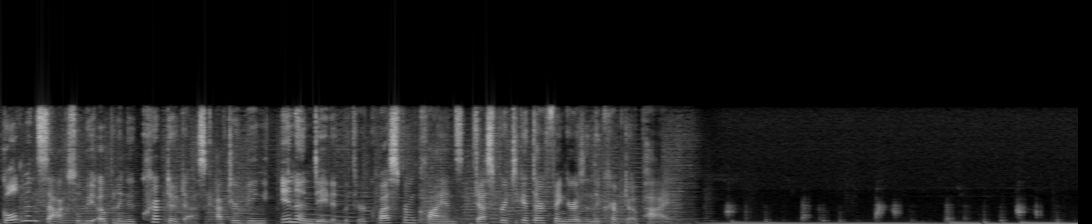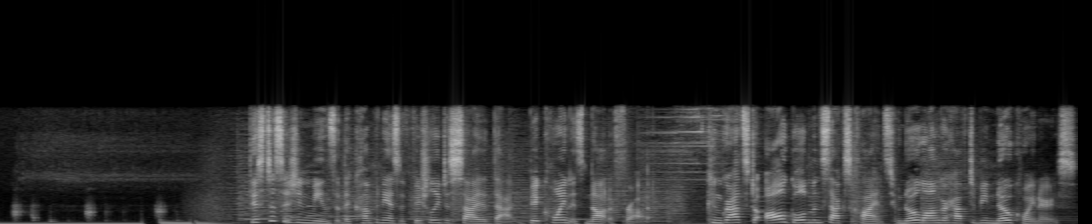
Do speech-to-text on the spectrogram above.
Goldman Sachs will be opening a crypto desk after being inundated with requests from clients desperate to get their fingers in the crypto pie. This decision means that the company has officially decided that Bitcoin is not a fraud. Congrats to all Goldman Sachs clients who no longer have to be no coiners.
